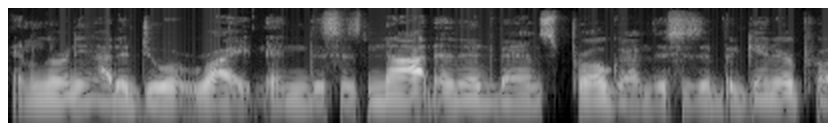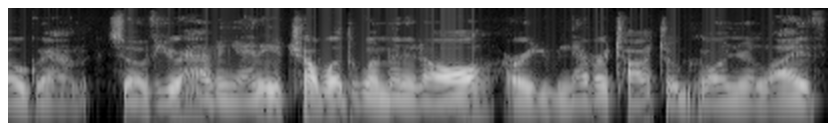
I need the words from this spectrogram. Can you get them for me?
and learning how to do it right. And this is not an advanced program. This is a beginner program. So if you're having any trouble with women at all, or you've never talked to a girl in your life,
